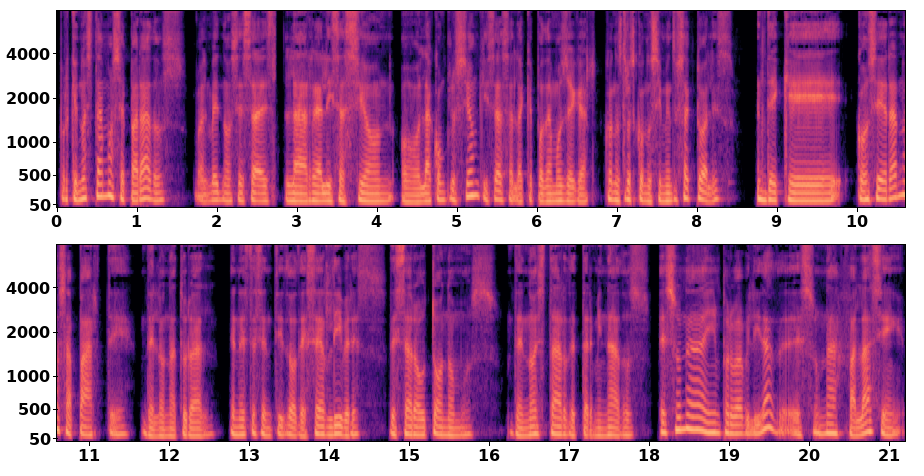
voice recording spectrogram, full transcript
Porque no estamos separados, o al menos esa es la realización o la conclusión quizás a la que podemos llegar con nuestros conocimientos actuales, de que considerarnos aparte de lo natural en este sentido de ser libres, de ser autónomos, de no estar determinados, es una improbabilidad, es una falacia,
